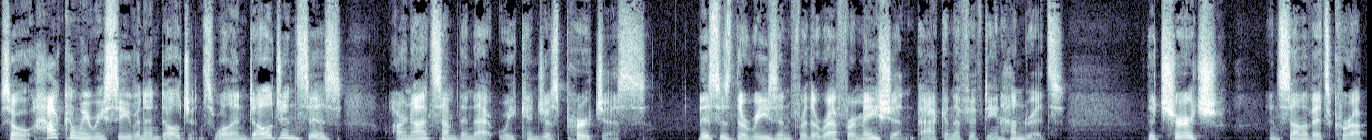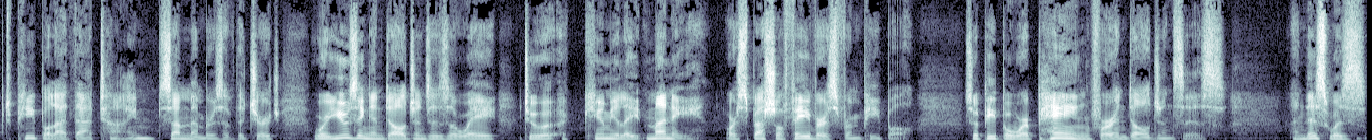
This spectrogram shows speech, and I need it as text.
So, how can we receive an indulgence? Well, indulgences are not something that we can just purchase. This is the reason for the Reformation back in the 1500s. The church and some of its corrupt people at that time, some members of the church, were using indulgence as a way to accumulate money or special favors from people. So people were paying for indulgences. And this was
